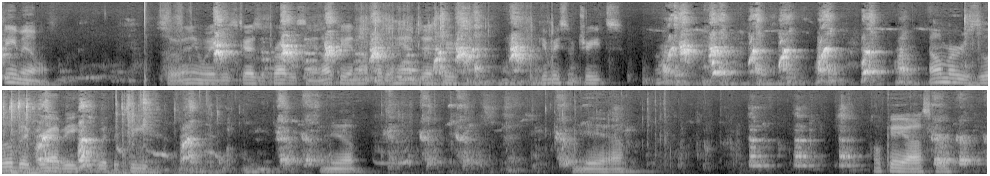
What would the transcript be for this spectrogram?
female. So anyway, these guys are probably saying, "Okay, enough of the hand gestures. Give me some treats." Elmer's a little bit grabby with the teeth. Yep. Yeah. Okay, Oscar.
